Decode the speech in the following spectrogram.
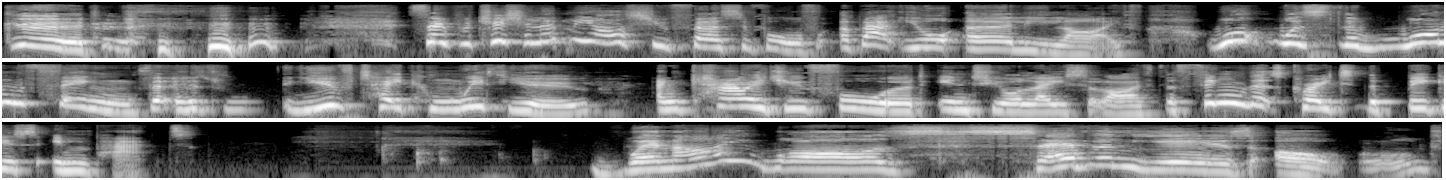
good. so, Patricia, let me ask you first of all about your early life. What was the one thing that has you've taken with you and carried you forward into your later life? The thing that's created the biggest impact. When I was seven years old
